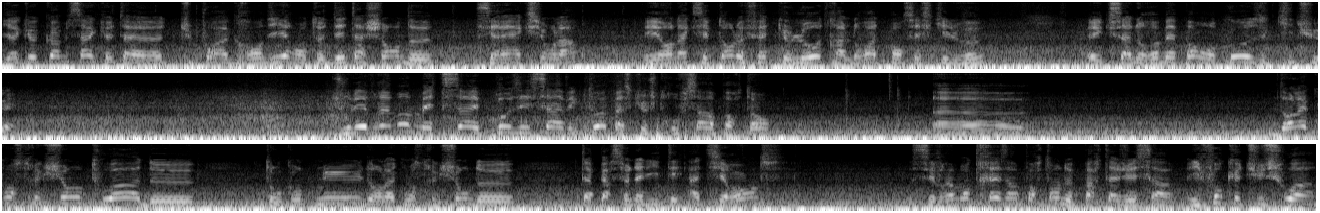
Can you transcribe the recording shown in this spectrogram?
Il n'y a que comme ça que tu pourras grandir en te détachant de ces réactions-là et en acceptant le fait que l'autre a le droit de penser ce qu'il veut et que ça ne remet pas en cause qui tu es. Je voulais vraiment mettre ça et poser ça avec toi parce que je trouve ça important. Euh, dans la construction, toi, de ton contenu, dans la construction de ta personnalité attirante, c'est vraiment très important de partager ça. Il faut que tu sois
